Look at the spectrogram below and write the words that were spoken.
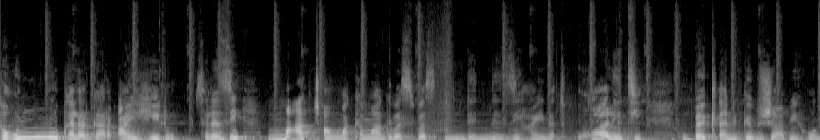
ከሁሉ color ጋር አይሄዱም። ስለዚህ መዓት ጫማ ከማግበስበስ እንደነዚህ አይነት quality በቀን ግብዣ ቢሆን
